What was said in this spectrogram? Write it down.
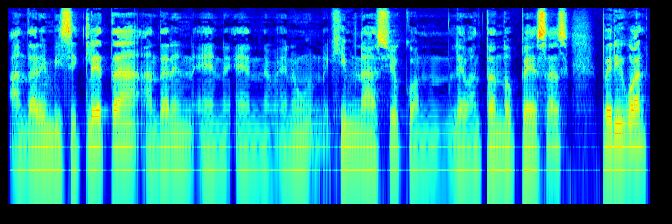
andar en bicicleta, andar en, en, en, un gimnasio con levantando pesas, pero igual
